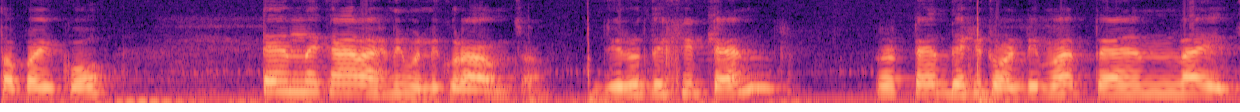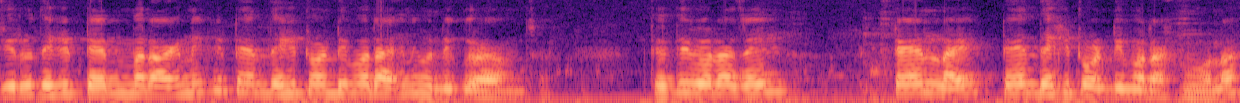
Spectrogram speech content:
तपाईँको टेनलाई कहाँ राख्ने भन्ने कुरा हुन्छ। जिरोदेखि टेन र टेनदेखि ट्वेन्टीमा टेनलाई जिरोदेखि टेनमा राख्ने कि टेनदेखि ट्वेन्टीमा राख्ने भन्ने कुरा हुन्छ। त्यति बेला चाहिँ टेनलाई टेनदेखि ट्वेन्टीमा राख्नु होला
